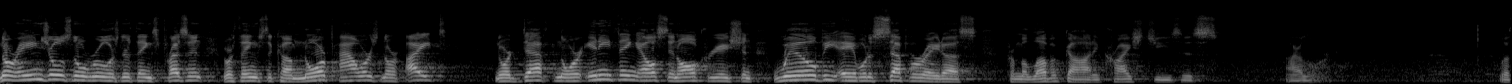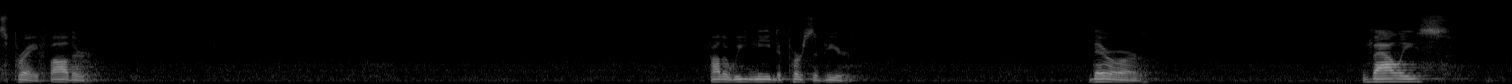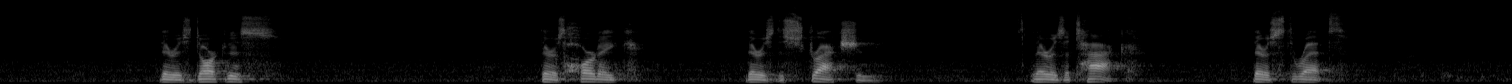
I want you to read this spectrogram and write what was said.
nor angels, nor rulers, nor things present, nor things to come, nor powers, nor height, nor depth, nor anything else in all creation will be able to separate us from the love of God in Christ Jesus our Lord. Let's pray. Father, Father, we need to persevere. There are valleys there is darkness. There is heartache. There is distraction. There is attack. There is threat.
